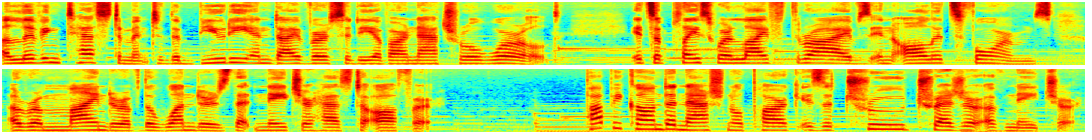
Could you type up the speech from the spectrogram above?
a living testament to the beauty and diversity of our natural world. It's a place where life thrives in all its forms, a reminder of the wonders that nature has to offer. Papikonda National Park is a true treasure of nature,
